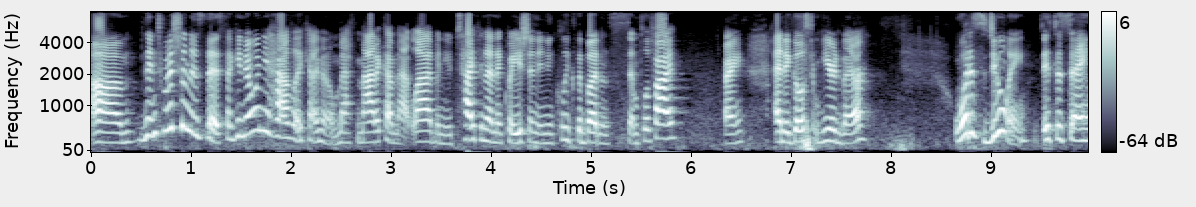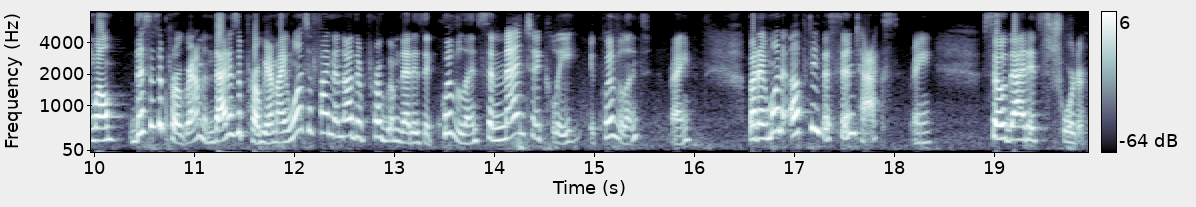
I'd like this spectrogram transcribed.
um, the intuition is this. Like, you know when you have like, I don't know, Mathematica, MATLAB, and you type in an equation and you click the button simplify, right? And it goes from here to there. What it's doing, is it's saying, well, this is a program and that is a program. I want to find another program that is equivalent, semantically equivalent, right? But I want to update the syntax, right, so that it's shorter.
